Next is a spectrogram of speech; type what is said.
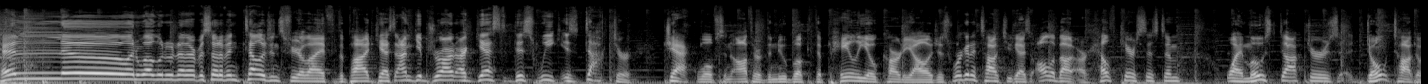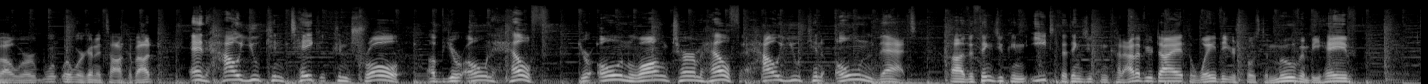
Hello, and welcome to another episode of Intelligence for Your Life, the podcast. I'm Gib Gerard. Our guest this week is Dr. Jack Wolfson, author of the new book, The Paleocardiologist. We're going to talk to you guys all about our healthcare system, why most doctors don't talk about what we're, going to talk about, and how you can take control of your own health, your own long term health, how you can own that. Uh, the things you can eat, the things you can cut out of your diet, the way that you're supposed to move and behave.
